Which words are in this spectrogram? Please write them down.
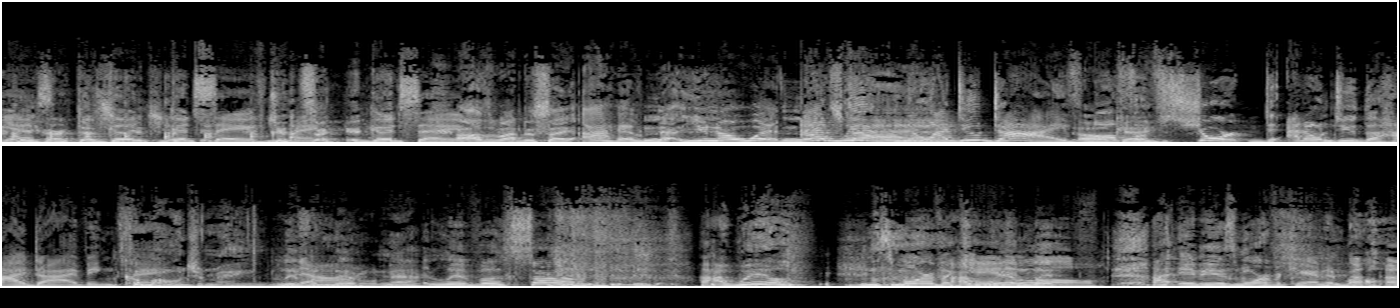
Yes. You heard that Good, good save, Germaine. Good save. I was about to say, I have, ne- you know what? Next I will. time. No, I do dive off Okay. of short. I don't do the high diving. Come on, Germaine. Live No. a little now. Live a some. I will. It's more of a I will. cannonball. I- It is more of a cannonball or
